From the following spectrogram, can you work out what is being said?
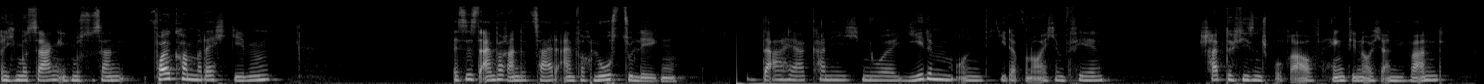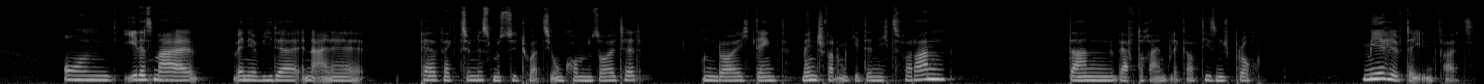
Und ich muss sagen, ich muss Susanne vollkommen recht geben. Es ist einfach an der Zeit, einfach loszulegen. Daher kann ich nur jedem und jeder von euch empfehlen, schreibt euch diesen Spruch auf, hängt ihn euch an die Wand und jedes Mal, wenn ihr wieder in eine Perfektionismus-Situation kommen solltet und euch denkt, Mensch, warum geht denn nichts voran, dann werft doch einen Blick auf diesen Spruch. Mir hilft er jedenfalls.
